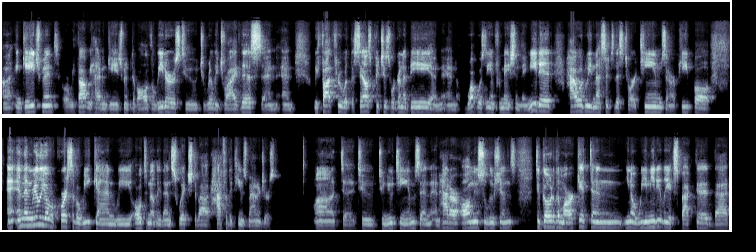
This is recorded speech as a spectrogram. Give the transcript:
uh, engagement or we thought we had engagement of all of the leaders to to really drive this. And and we thought through what the sales pitches were going to be and and what was the information they needed. How would we message this to our teams and our people? And, and then really over course of a weekend we ultimately then switched about half of the team's managers uh, to, to, to new teams and, and had our all new solutions to go to the market. And, you know, we immediately expected that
